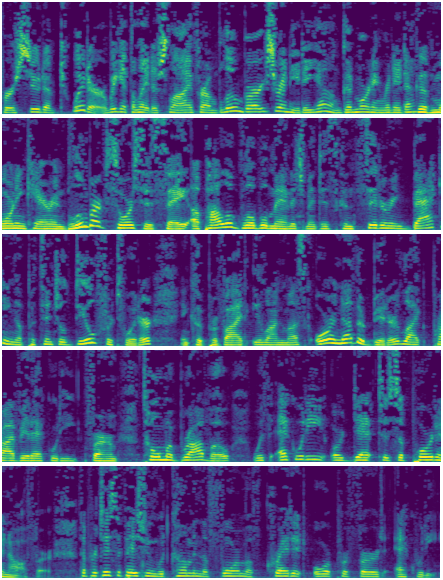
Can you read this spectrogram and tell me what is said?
pursuit of Twitter. We get the latest live from Bloomberg's Renita Young. Good morning, Renita. Good morning, Karen. Bloomberg sources say Apollo Global Management is considering backing a potential deal for Twitter and could provide Elon Musk or another bidder like private equity firm Thoma Bravo with equity or debt to support an offer. The participation would come in the form of credit or preferred equity.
